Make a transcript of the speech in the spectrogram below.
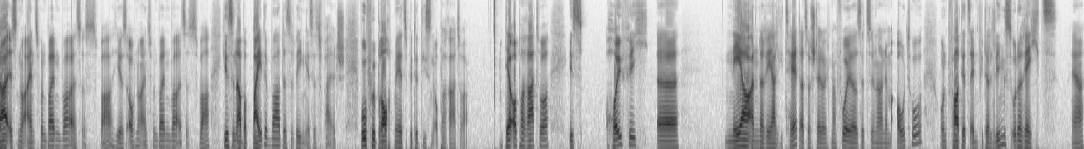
da ist nur eins von beiden wahr, also es ist wahr. Hier ist auch nur eins von beiden wahr, also es ist wahr. Hier sind aber beide wahr, deswegen ist es falsch. Wofür braucht man jetzt bitte diesen Operator? Der Operator ist häufig äh, näher an der Realität. Also stellt euch mal vor, ihr sitzt in einem Auto und fahrt jetzt entweder links oder rechts. Ja,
